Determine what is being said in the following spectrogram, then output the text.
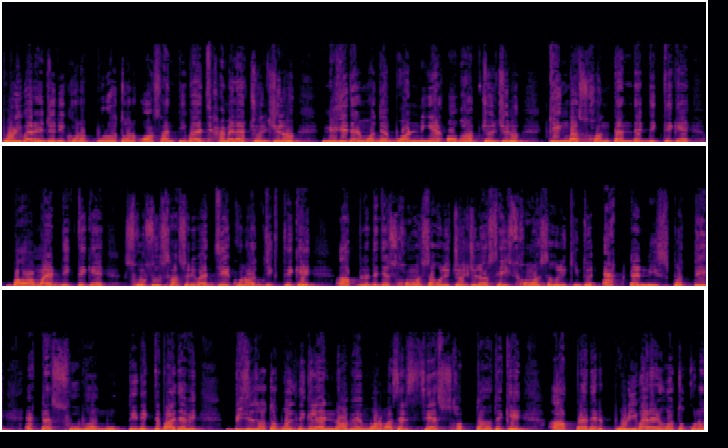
পরিবারের যদি কোনো পুরাতন অশান্তি বা ঝামেলা চলছিল নিজেদের মধ্যে বন্ডিংয়ের অভাব চলছিল কিংবা সন্তানদের দিক থেকে, বাবা মায়ের দিক থেকে, শ্বশুর, শাশুড়ি বা যে কোনো দিক থেকে আপনাদের যে সমস্যাগুলি চলছিল, সেই সমস্যাগুলি কিন্তু একটা নিষ্পত্তি, একটা শুভ মুক্তি দেখতে পাওয়া যাবে। বিশেষত বলতে গেলে নভেম্বর মাসের শেষ সপ্তাহ থেকে আপনাদের পরিবারের গত কোনো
